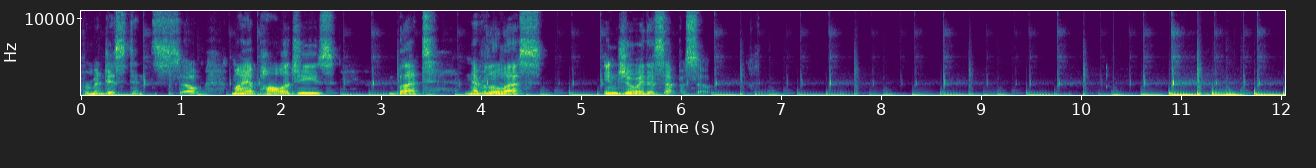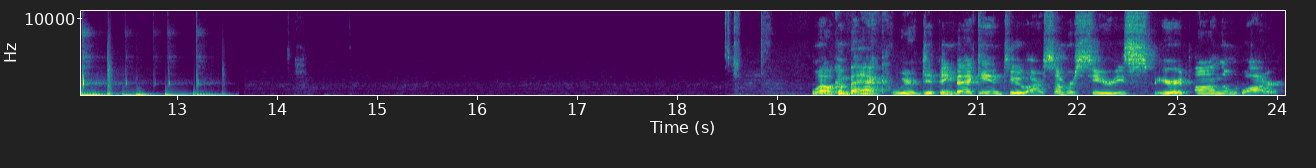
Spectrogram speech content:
from a distance. So, my apologies, but nevertheless, enjoy this episode. Welcome back. We're dipping back into our summer series, Spirit on the Water.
